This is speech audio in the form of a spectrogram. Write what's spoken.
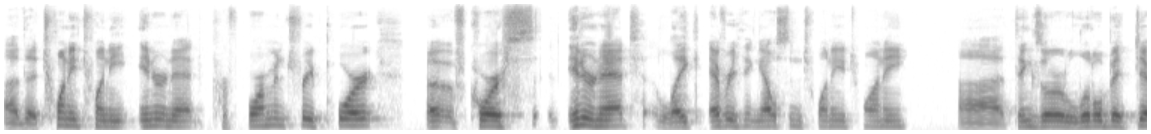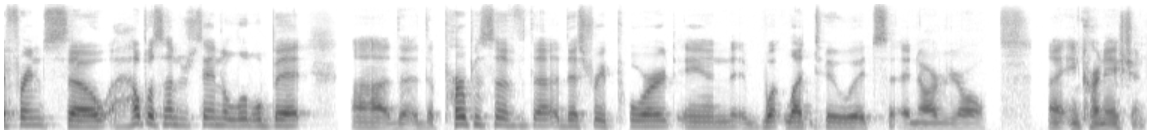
uh, the 2020 Internet Performance Report. Uh, of course, Internet, like everything else in 2020, uh, things are a little bit different. So help us understand a little bit uh, the, the purpose of the, this report and what led to its inaugural uh, incarnation.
